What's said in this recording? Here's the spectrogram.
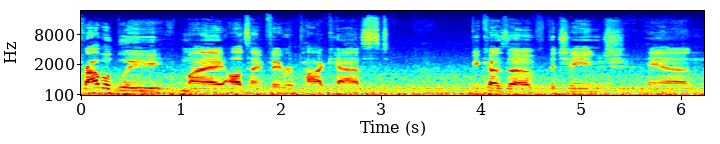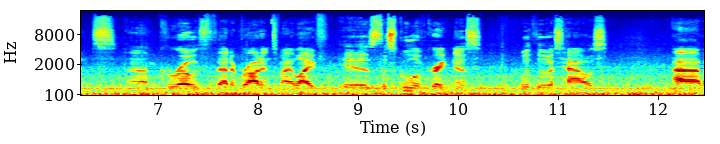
Probably my all-time favorite podcast because of the change and um, growth that it brought into my life is the School of Greatness with Lewis Howes. Uh,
